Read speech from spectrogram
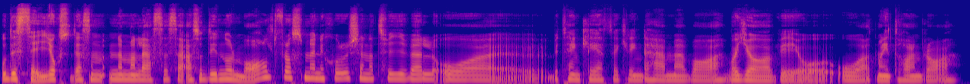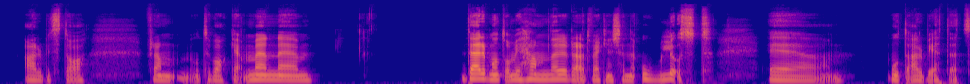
och det säger också det som när man läser så här, alltså det är normalt för oss människor att känna tvivel och eh, betänkligheter kring det här med vad, vad gör vi och, och att man inte har en bra arbetsdag fram och tillbaka. Men eh, däremot om vi hamnar i det där att verkligen känna olust eh, mot arbetet,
